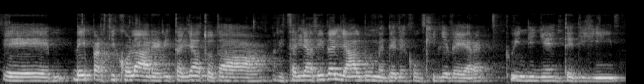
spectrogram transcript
e dei particolari da, ritagliati dagli album e delle conchiglie vere, quindi niente di,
